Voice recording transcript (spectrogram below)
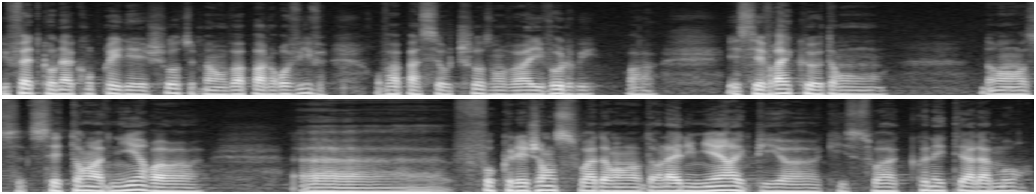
Du fait qu'on a compris des choses, ben on ne va pas le revivre, on va passer à autre chose, on va évoluer. Voilà. Et c'est vrai que dans, dans ces temps à venir, il euh, euh, faut que les gens soient dans, dans la lumière et puis euh, qu'ils soient connectés à l'amour.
